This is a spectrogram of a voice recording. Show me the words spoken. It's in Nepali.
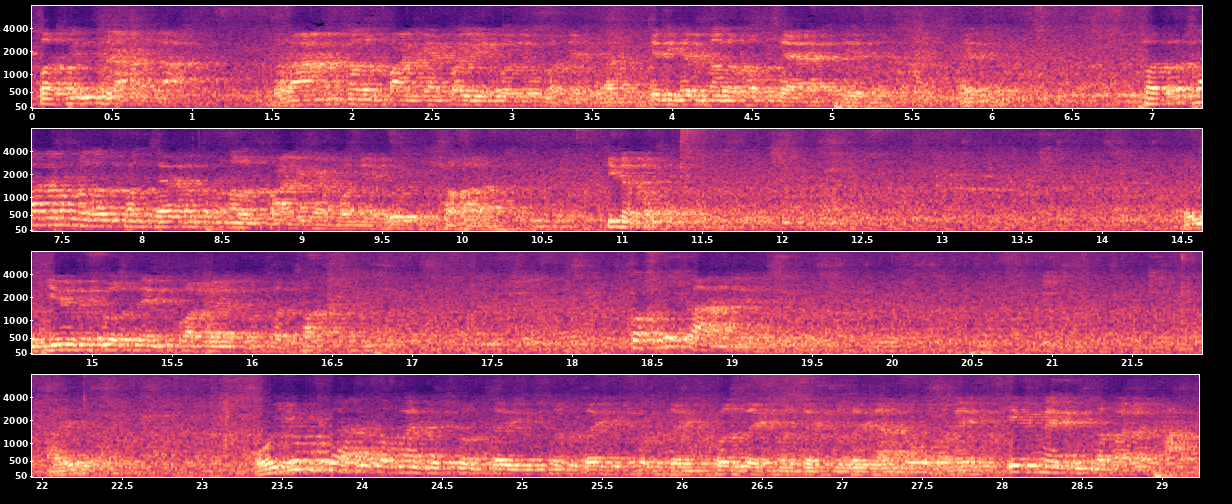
तस्बिर राख्दा धरान नगरपालिका कहिले बन्यो भन्ने कुरा त्यतिखेर नगर पञ्चायत थिएन है सत्र सालमा नगर पञ्चायत अथवा नगरपालिका बनेको सहर किन बस्यो यो सोच्ने कसैलाई छ? कस्तो कारणले है? हो यो कुराहरू तपाईँहरूले सोध्दै सोध्दै सोध्दै खोज्दै खोज्दै खोज्दै जानुभयो भने एक न एक दिन तपाईँलाई थाहा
